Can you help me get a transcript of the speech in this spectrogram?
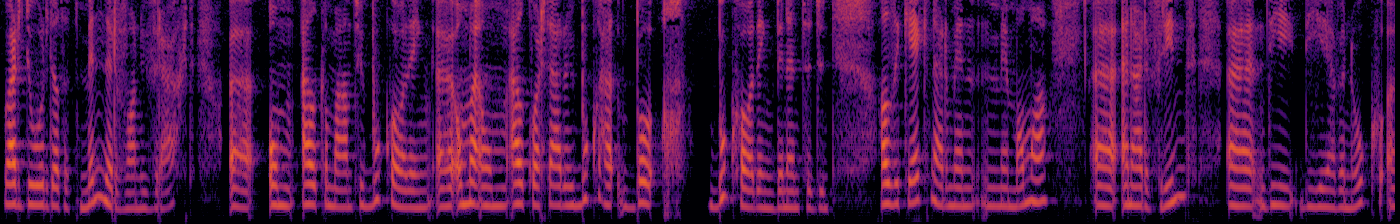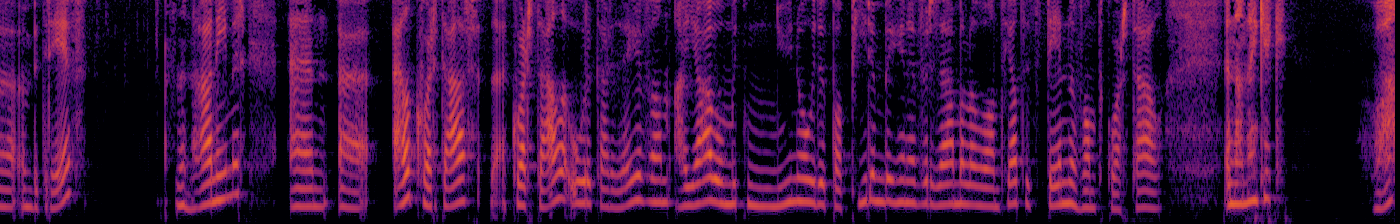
waardoor dat het minder van u vraagt uh, om elke maand uw boekhouding, uh, om, om elk kwartaal uw boekhouding binnen te doen? Als ik kijk naar mijn, mijn mama uh, en haar vriend, uh, die, die hebben ook uh, een bedrijf. Dat is een aannemer. En elk kwartaal, kwartaal hoor ik haar zeggen van... Ah ja, we moeten nu nog de papieren beginnen verzamelen, want ja, het is het einde van het kwartaal. En dan denk ik... Wat?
